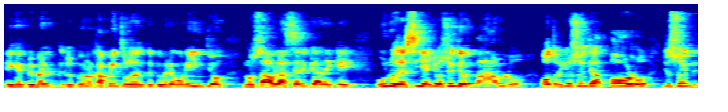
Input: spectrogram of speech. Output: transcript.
en el primer, los primeros capítulos de 1 Corintios nos habla acerca de que uno decía, yo soy de Pablo, otro, yo soy de Apolo, yo soy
